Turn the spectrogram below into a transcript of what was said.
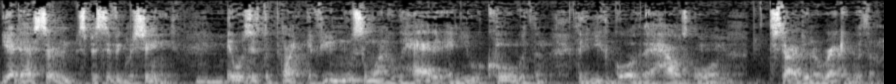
you had to have certain specific machines. Mm-hmm. It was just the point. If you knew someone who had it and you were cool with them, then you could go over their house or mm-hmm. Start doing a record with them.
